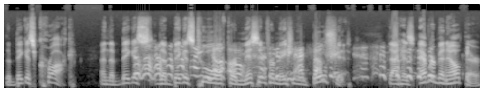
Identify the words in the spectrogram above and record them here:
the biggest crock, and the biggest, the biggest tool for misinformation and bullshit that has ever been out there.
